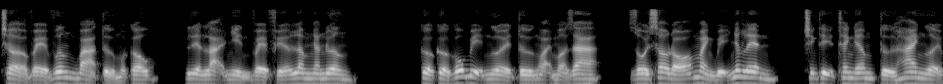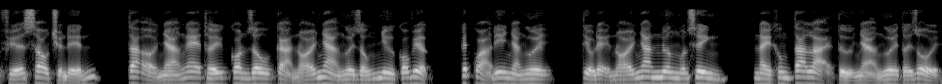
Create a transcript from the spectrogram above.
trở về vương bà tử một câu, liền lại nhìn về phía lâm nhan nương. Cửa cửa gỗ bị người từ ngoại mở ra, rồi sau đó mảnh bị nhấc lên, trịnh thị thanh âm từ hai người phía sau truyền đến, ta ở nhà nghe thấy con dâu cả nói nhà ngươi giống như có việc, kết quả đi nhà ngươi, tiểu đệ nói nhan nương muốn sinh, này không ta lại từ nhà ngươi tới rồi.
